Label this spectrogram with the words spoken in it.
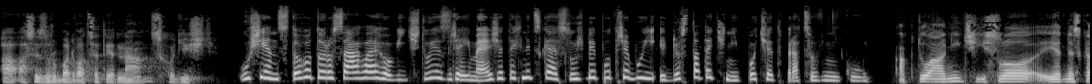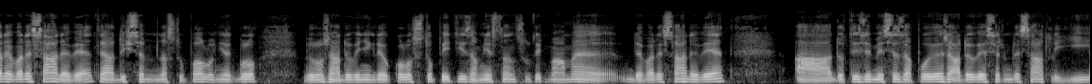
a asi zhruba 21 schodišť. Už jen z tohoto rozsáhlého výčtu je zřejmé, že technické služby potřebují i dostatečný počet pracovníků. Aktuální číslo je dneska 99. Já když jsem nastupoval loni, tak bylo, bylo řádově někde okolo 105 zaměstnanců, teď máme 99 a do ty zimy se zapojuje řádově 70 lidí.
